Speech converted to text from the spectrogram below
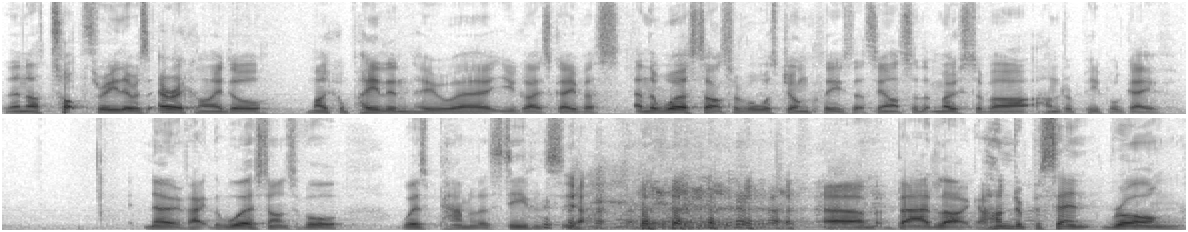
then our top three, there was Eric Idle, Michael Palin, who uh, you guys gave us. And the worst answer of all was John Cleese. That's the answer that most of our 100 people gave. No, in fact, the worst answer of all was Pamela Stephenson. um, bad luck. 100% wrong,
